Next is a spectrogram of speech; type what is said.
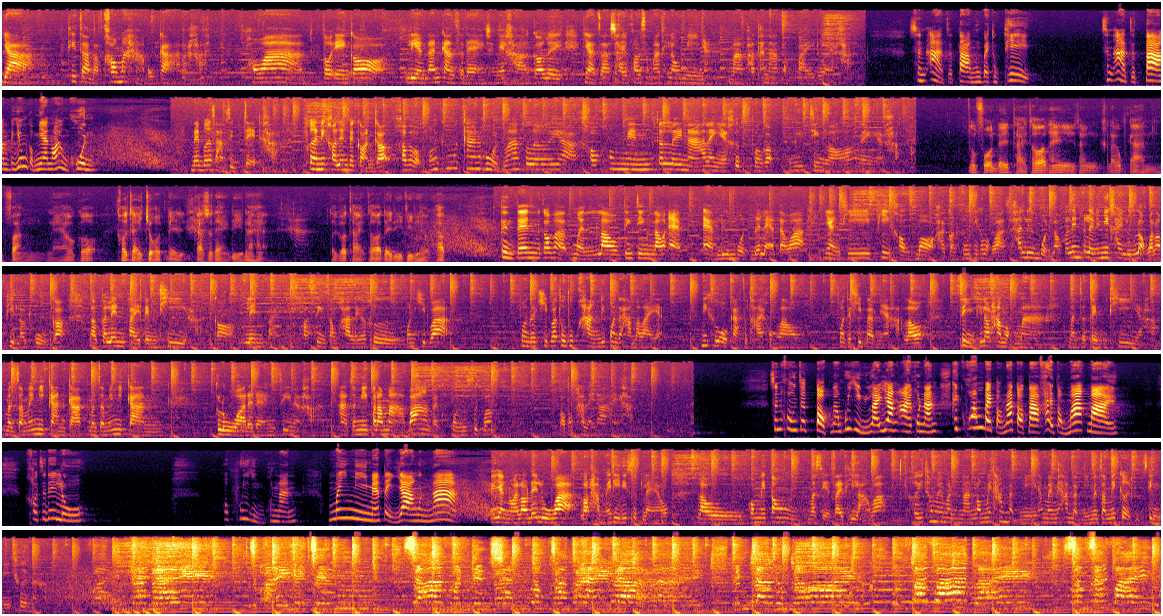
อยากที่จะแบบเข้ามาหาโอกาสอะค่ะเพราะว่าตัวเองก็เรียนด้านการแสดงใช่ไหมคะ ก็เลยอยากจะใช้ความสามารถที่เรามีเนี่ยมาพัฒนาต่อไปด้วยค่ะ ฉันอาจจะตามคุณไปทุกที่ ฉันอาจจะตามไปยุ่งกับเมียน้อยของคุณ ได้เบอร์ 37 ค่ะ เพื่อนที่เขาเล่นไปก่อนก็เข้าไปบอกโอ้ยกรรมการโหดมากเลยอะเขาคอมเมนต์กันเลยนะอะไรเงี้ยคือผมก็เฮ้ยจริงเหรออะไรเงี้ยค่ะ น้องโฟนได้ถ่ายทอดให้ทั้งคณะกรรมการฟังแล้วก็เข้าใจโจทย์ในการแสดงดีนะฮะ แล้วก็ถ่ายทอดได้ดีทีเดียวครับ ตื่นเต้นก็แบบเหมือนเราจริง ๆ เราแอบแอบลืมบทด้วยแหละ แต่ว่าอย่างที่พี่เขาบอกค่ะก่อนขึ้นทีเขาบอกว่า ถ้าลืมบทเราก็เล่นไปเลยไม่มีใครรู้หรอกว่าเราผิดเราถูกก็ เราก็เล่นไปเต็มที่ค่ะ ก็เล่นไป เพราะสิ่งสำคัญเลยก็คือฟนคิดว่าฟนจะคิดว่าทุกๆ ครั้งที่ฟนจะทำอะไรอะนี่คือโอกาสสุดท้ายของเราฟนจะคิดแบบนี้ค่ะแล้วสิ่งที่เราทำออกมา มันจะเต็มที่อะค่ะมันจะไม่มีการกักมันจะไม่มีการกลัวใดๆทั้งสิ้นนะคะอาจจะมีประหม่าบ้างแต่คนรู้สึกว่า เราต้องทำให้ได้ค่ะ ฉันคงจะตบนางผู้หญิงไร้ยางอายคนนั้น ให้คว่ำไปต่อหน้าต่อตาใครต่อมากมาย เขาจะได้รู้ว่าผู้หญิงคนนั้นไม่มีแม้แต่ยางบนหน้า อย่างน้อยเราได้รู้ว่าเราทำให้ดีที่สุดแล้ว เราก็ไม่ต้องมาเสียใจทีหลังว่า เฮ้ยทำไมวันนั้นเราไม่ทำแบบนี้ทำไมไม่ทำแบบนี้มันจะไม่เกิดสิ่งนี้ขึ้นนะคะ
